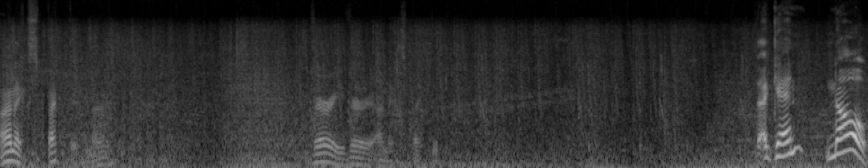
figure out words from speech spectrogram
Unexpected, man. Very, very unexpected. Again? No!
